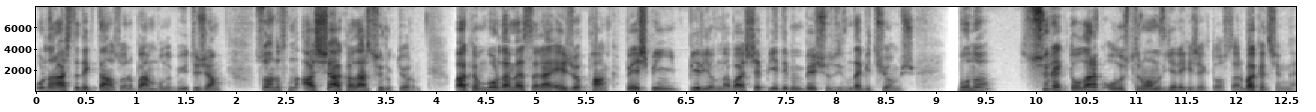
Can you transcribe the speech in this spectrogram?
Buradan aç dedikten sonra ben bunu büyüteceğim. Sonrasında aşağı kadar sürüklüyorum. Bakın burada mesela Age of Punk 5001 yılında başlayıp 7500 yılında bitiyormuş. Bunu sürekli olarak oluşturmamız gerekecek dostlar. Bakın şimdi.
